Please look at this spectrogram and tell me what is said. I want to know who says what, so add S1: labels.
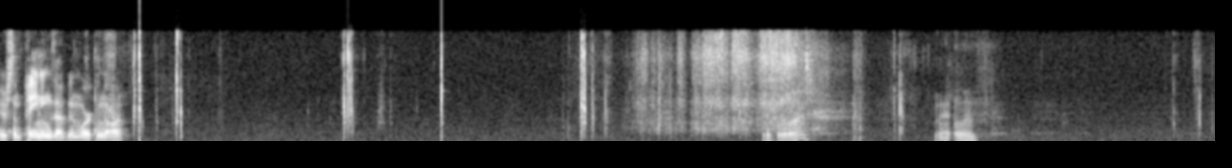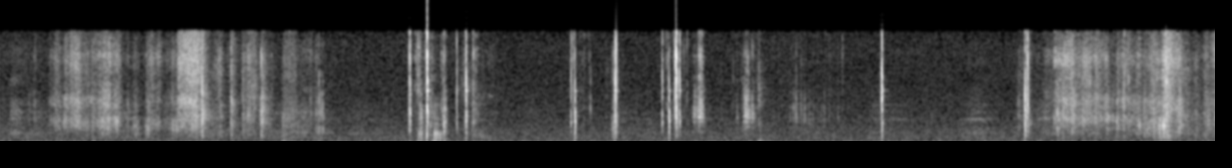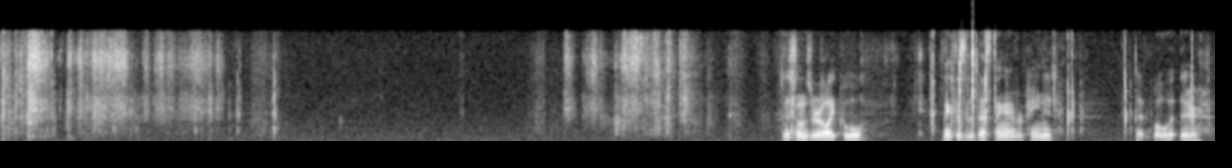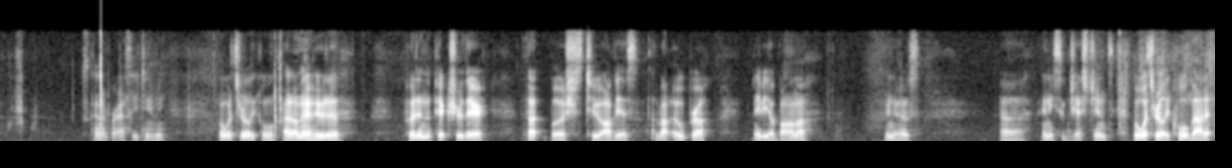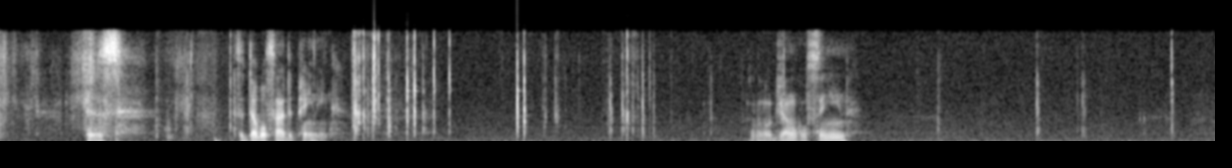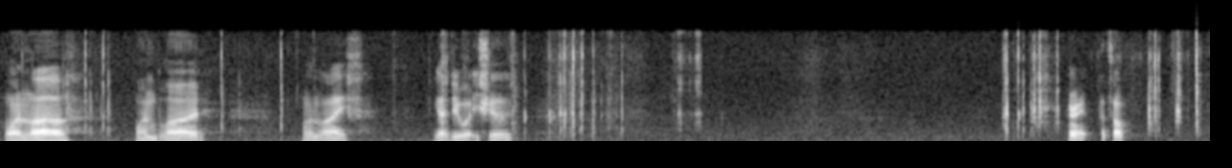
S1: Here's some paintings I've been working on. There's one. That one. This one's really cool. I think this is the best thing I ever painted. That bullet there. It's kind of brassy to me. But what's really cool, I don't know who to put in the picture there. I thought Bush is too obvious. I thought about Oprah. Maybe Obama. Who knows? Uh, any suggestions? But what's really cool about it is it's a double-sided painting. A little jungle scene. One love, one blood, one life. You gotta do what you should. Alright, that's all.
